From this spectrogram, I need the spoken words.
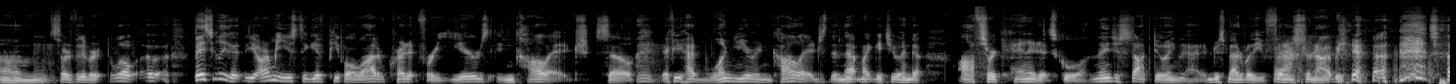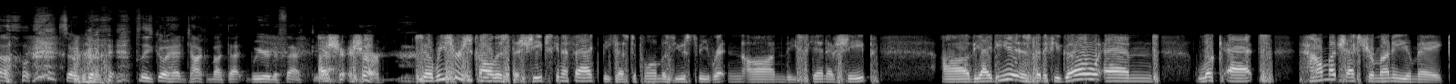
um, mm. sort of they were well uh, basically the, the, army used to give people a lot of credit for years in college. So mm. if you had one year in college then that might get you into officer candidate school. And they just stopped doing that. It just mattered whether you finished or not. Yeah. So so go, please go ahead and talk about that weird effect. Uh, yeah. uh, sure, sure. So researchers call this the sheepskin effect because diplomas used to be written on the skin of sheep. Uh, the idea is that if you go and look at how much extra money you make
